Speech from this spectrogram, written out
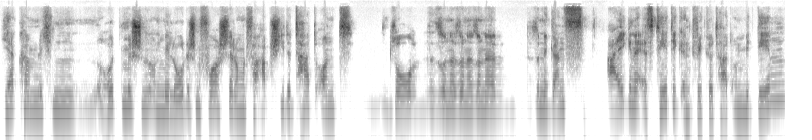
herkömmlichen rhythmischen und melodischen Vorstellungen verabschiedet hat und so, so eine, so eine, so eine, so eine ganz eigene Ästhetik entwickelt hat. Und mit den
